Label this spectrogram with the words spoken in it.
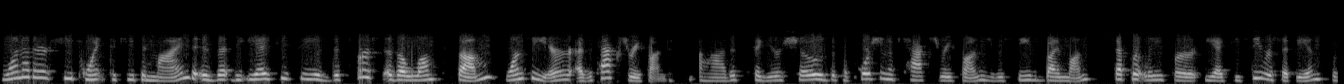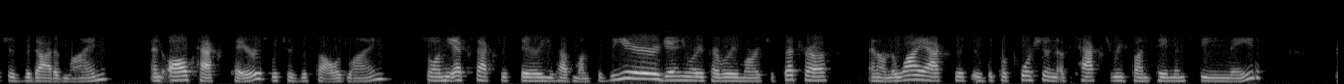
One other key point to keep in mind is that the EITC is dispersed as a lump sum once a year as a tax refund. Uh, this figure shows the proportion of tax refunds received by month separately for EITC recipients, which is the dotted line, and all taxpayers, which is the solid line. So on the x-axis there you have months of the year, January, February, March, etc. And on the y-axis is the proportion of tax refund payments being made.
